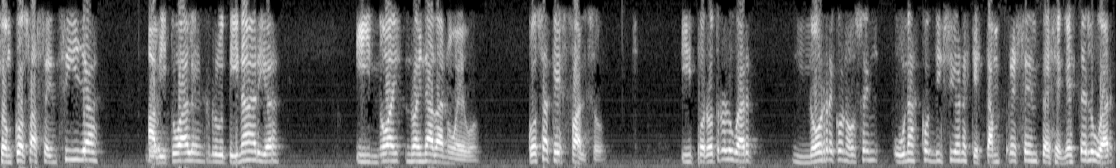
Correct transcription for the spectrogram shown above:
Son cosas sencillas, habituales, rutinarias, y no hay, no hay nada nuevo. Cosa que es falso. Y por otro lugar, no reconocen unas condiciones que están presentes en este lugar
